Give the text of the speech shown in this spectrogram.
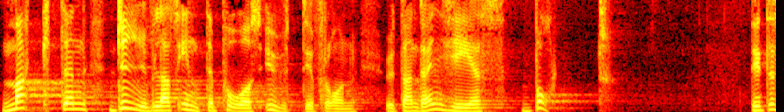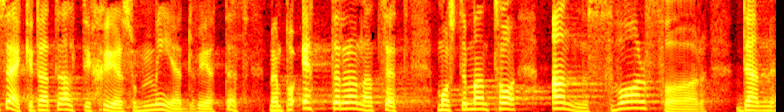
Makten dyvlas inte på oss utifrån, utan den ges bort. Det är inte säkert att det alltid sker så medvetet, men på ett eller annat sätt måste man ta ansvar för den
